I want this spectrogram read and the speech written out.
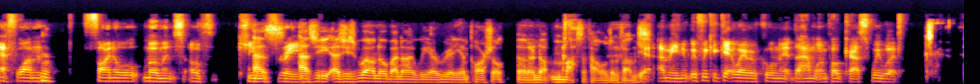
F1 Hmm. final moments of Q3. as you as you well know by now, we are really impartial and are not massive Hamilton fans. yeah, I mean, if we could get away with calling it the Hamilton podcast, we would.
